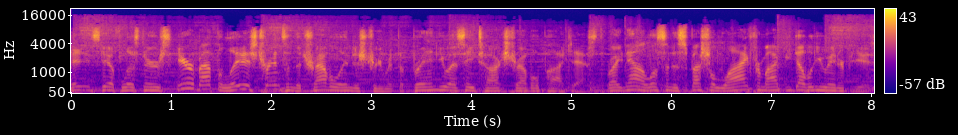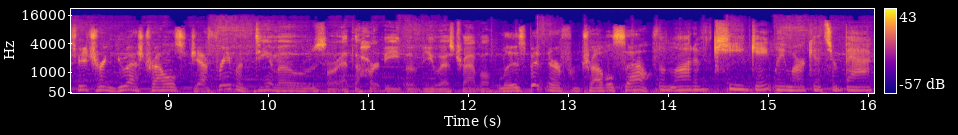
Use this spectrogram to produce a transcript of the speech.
Hey, Skift listeners, hear about the latest trends in the travel industry with the Brand USA Talks Travel podcast. Right now, listen to special live from IPW interviews featuring U.S. Travel's Jeff Freeman. DMOs are at the heartbeat of U.S. travel. Liz Bittner from Travel South. A lot of key gateway markets are back.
